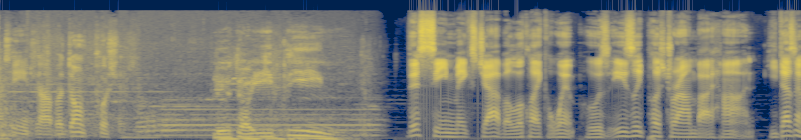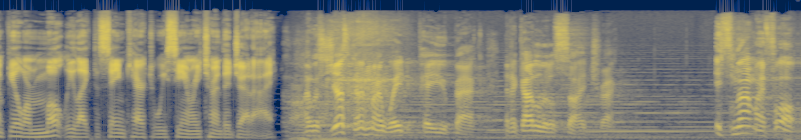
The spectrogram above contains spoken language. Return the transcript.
15, Jabba. Don't push it. This scene makes Jabba look like a wimp who is easily pushed around by Han. He doesn't feel remotely like the same character we see in Return of the Jedi. I was just on my way to pay you back, and I got a little sidetracked. It's not my fault.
